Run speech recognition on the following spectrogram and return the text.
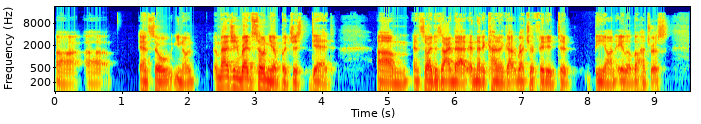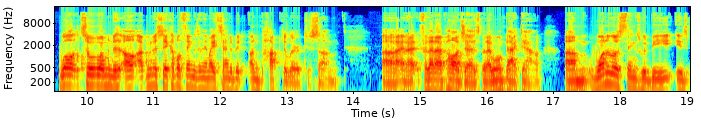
uh, uh, and so you know, imagine Red Sonja but just dead. Um, and so I designed that, and then it kind of got retrofitted to be on Aela the Huntress. Well, so I'm gonna i am gonna say a couple things, and they might sound a bit unpopular to some, uh, and I, for that I apologize, but I won't back down. Um, one of those things would be is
